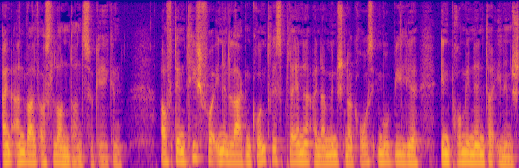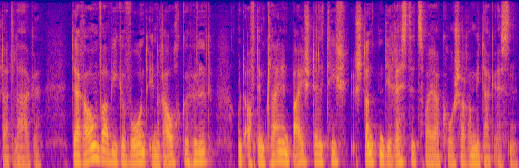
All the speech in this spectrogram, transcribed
ein Anwalt aus London, zugegen. Auf dem Tisch vor ihnen lagen Grundrisspläne einer Münchner Großimmobilie in prominenter Innenstadtlage. Der Raum war wie gewohnt in Rauch gehüllt und auf dem kleinen Beistelltisch standen die Reste zweier koscherer Mittagessen.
